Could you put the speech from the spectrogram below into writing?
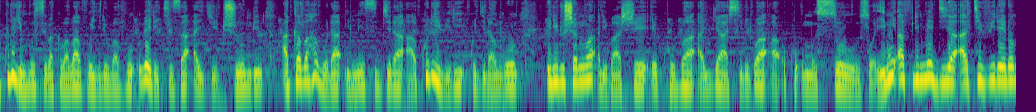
Kuri uyu munsi bakaba bavuye i Rubavu berekeza ah, Gicumbi akaba habura iminsi igera ah, kuri ibiri kugira ngo iri rushanwa ribashe eh, kuba ah, ryashyirwa ah, ku musozo. Iyi ni Afrimedia ah, TV rero.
